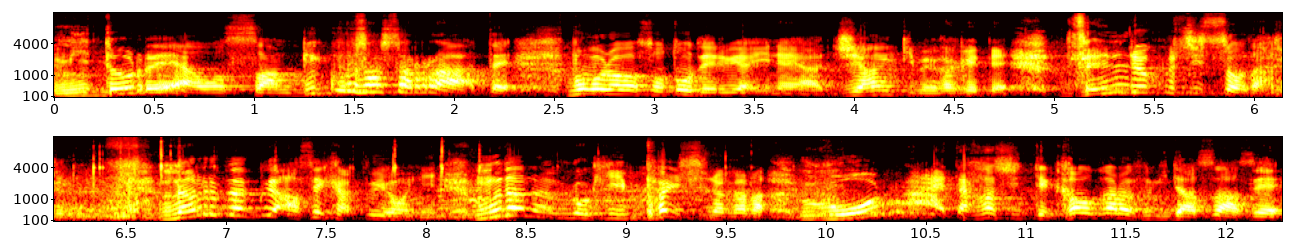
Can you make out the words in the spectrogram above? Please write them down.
見とれやおっさんびっくりさせたらって僕らは外出るやいなや自販機めがけて全力疾走で走る。なるべく汗かくように無駄な動きいっぱいしながらうおらーって走って顔から吹き出す汗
